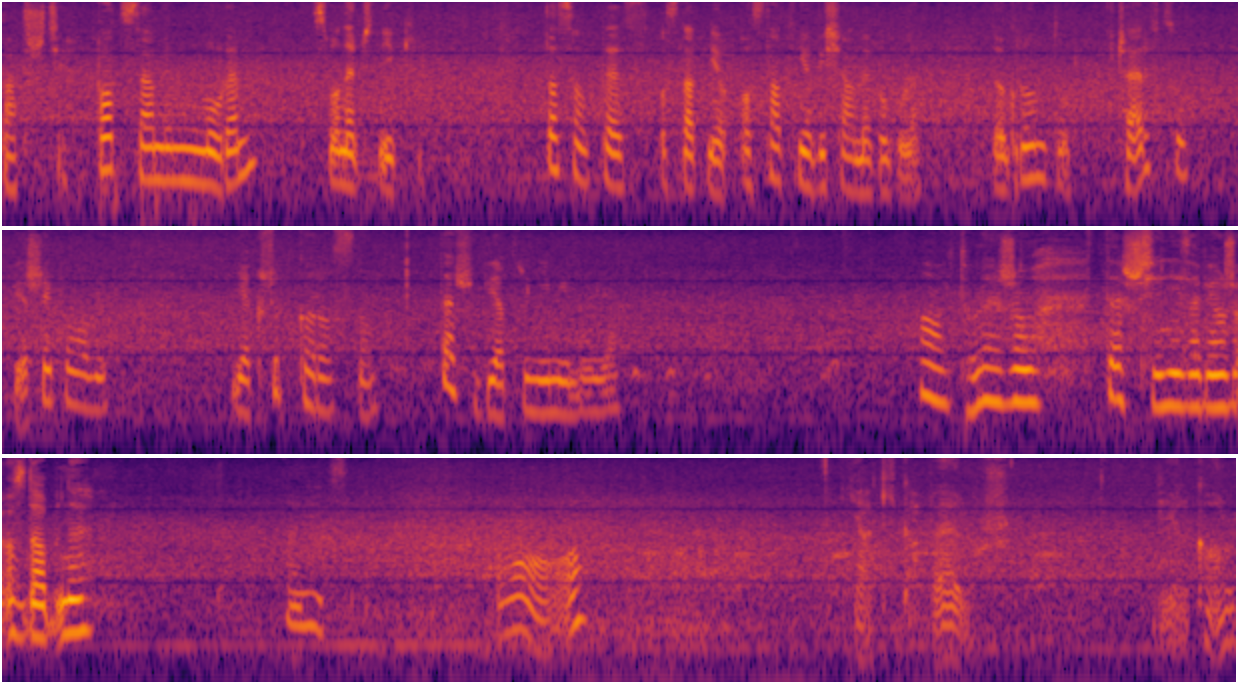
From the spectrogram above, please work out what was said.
Patrzcie, pod samym murem słoneczniki. To są te ostatnio, ostatnio wysiane w ogóle do gruntu czerwcu, w pierwszej połowie. Jak szybko rosną. Też wiatr nimi buja. Oj, tu leżą. Też się nie zawiąże ozdobny. No nic. O! Jaki kapelusz. Wielkolud.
